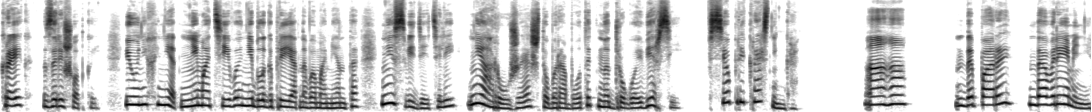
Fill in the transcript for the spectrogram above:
Крейг за решеткой. И у них нет ни мотива, ни благоприятного момента, ни свидетелей, ни оружия, чтобы работать над другой версией. Все прекрасненько. Ага. До поры до времени.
